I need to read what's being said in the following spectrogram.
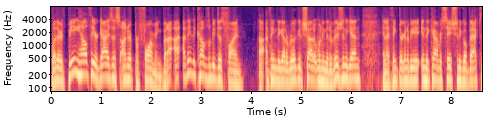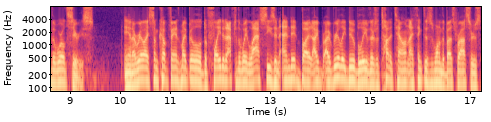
whether it's being healthy or guys just underperforming. But I, I think the Cubs will be just fine. I think they got a real good shot at winning the division again, and I think they're going to be in the conversation to go back to the World Series. And I realize some Cub fans might be a little deflated after the way last season ended, but I, I really do believe there's a ton of talent. I think this is one of the best rosters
